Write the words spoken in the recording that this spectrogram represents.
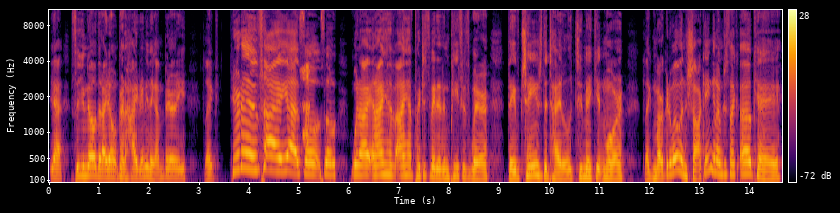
Yeah, so you know that I don't try to hide anything. I'm very like here it is. Hi, yeah. So so when I and I have I have participated in pieces where they've changed the title to make it more like marketable and shocking, and I'm just like, okay,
